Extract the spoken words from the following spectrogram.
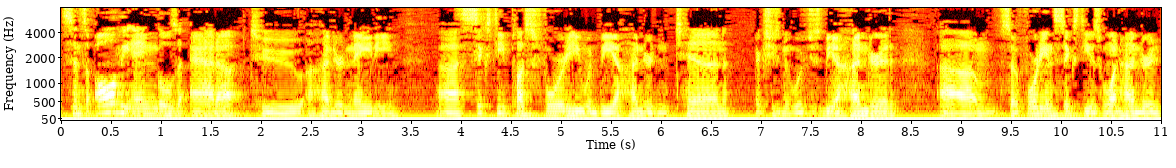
since all the angles add up to 180, uh, 60 plus 40 would be 110, excuse me, would just be 100. Um, so 40 and 60 is 100.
